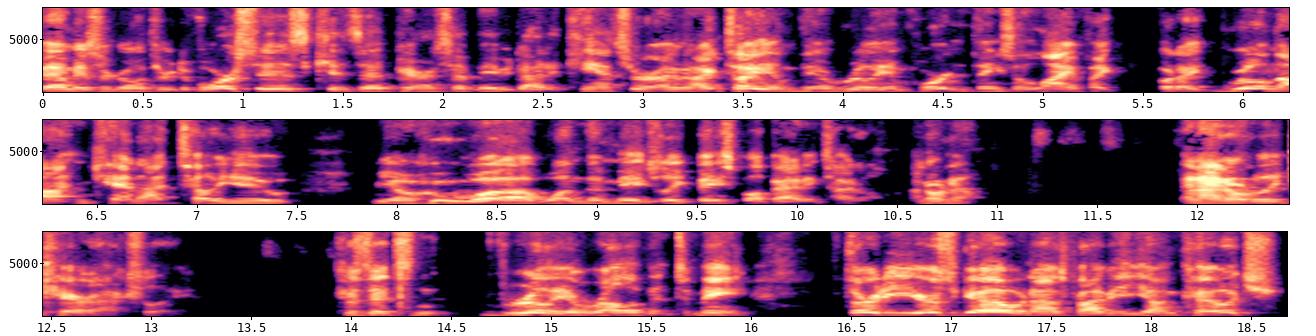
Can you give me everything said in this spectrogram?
families are going through divorces, kids that parents have maybe died of cancer. I mean, I tell you the really important things in life, like, but I will not and cannot tell you, you know, who uh, won the Major League Baseball batting title. I don't know, and I don't really care actually, because it's really irrelevant to me. Thirty years ago, when I was probably a young coach,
